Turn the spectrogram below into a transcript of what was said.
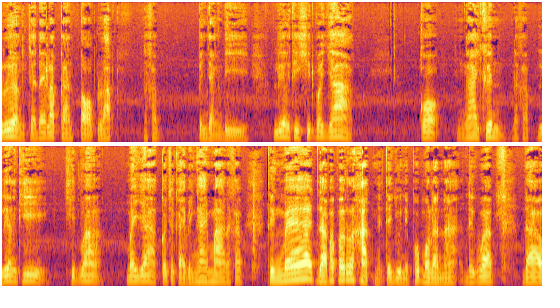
เรื่องจะได้รับการตอบรับนะครับ เป็นอย่างดี เรื่องที่คิดว่ายาก ก็ง่ายขึ้นนะครับ เรื่องที่คิดว่าไม่ยากก็จะกลายเป็นง่ายมากนะครับ ถึงแม้ดาวพระพฤหัสเนี่ยจะอยู่ในภพมรณะ เรียกว่าดาว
